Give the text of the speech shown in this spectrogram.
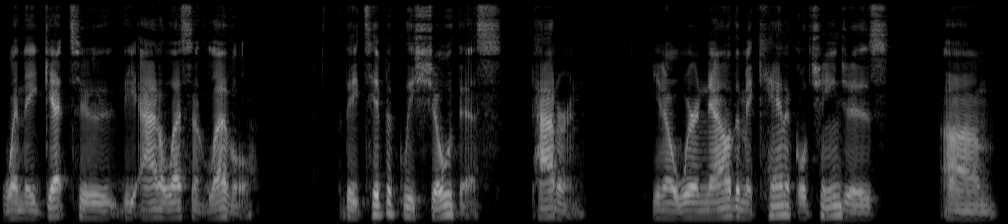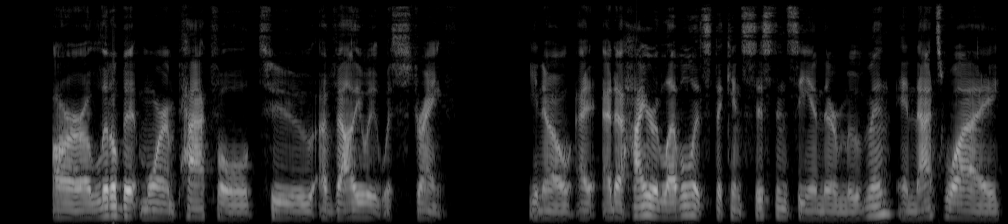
when they get to the adolescent level, they typically show this pattern, you know, where now the mechanical changes um, are a little bit more impactful to evaluate with strength. You know, at, at a higher level, it's the consistency in their movement. And that's why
